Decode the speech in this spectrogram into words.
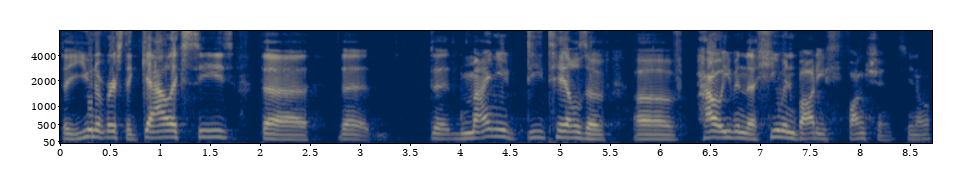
the universe the galaxies the the the minute details of of how even the human body functions you know.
